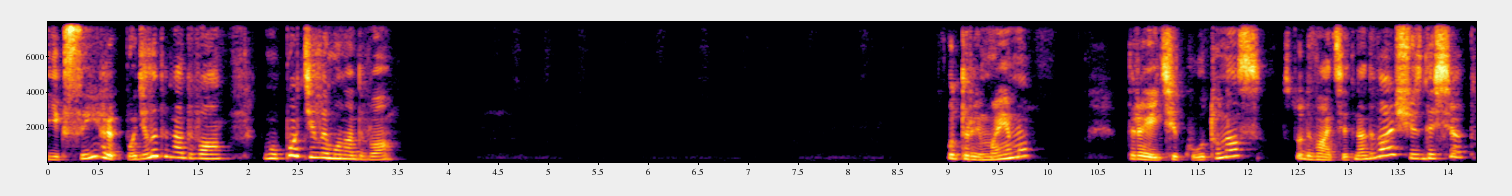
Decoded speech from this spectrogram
y поділити на 2. Тому поділимо на 2. Отримаємо третій кут у нас 120 на 2 60.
